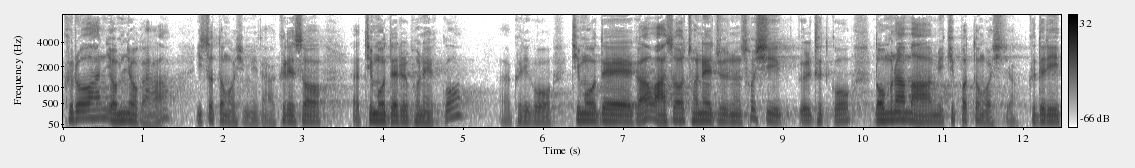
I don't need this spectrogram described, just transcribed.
그러한 염려가 있었던 것입니다. 그래서 디모데를 보냈고 어, 그리고 디모데가 와서 전해주는 소식을 듣고 너무나 마음이 기뻤던 것이죠. 그들이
